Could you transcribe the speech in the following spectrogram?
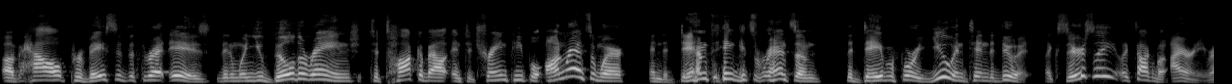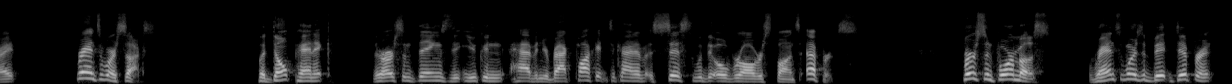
of how pervasive the threat is than when you build a range to talk about and to train people on ransomware and the damn thing gets ransomed the day before you intend to do it. Like, seriously? Like, talk about irony, right? Ransomware sucks. But don't panic. There are some things that you can have in your back pocket to kind of assist with the overall response efforts. First and foremost, ransomware is a bit different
